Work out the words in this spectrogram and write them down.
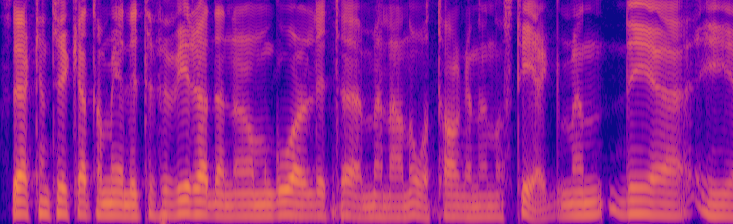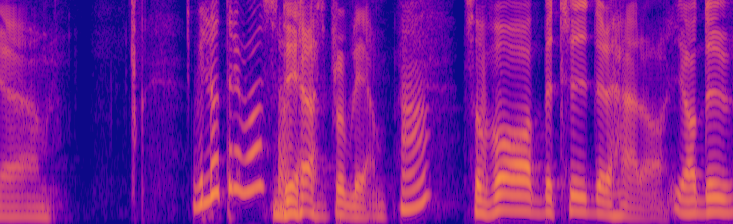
Så jag kan tycka att de är lite förvirrade när de går lite mellan åtaganden och steg. Men det är Vi låter det vara så. deras problem. Ja. Så vad betyder det här då? Ja, du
